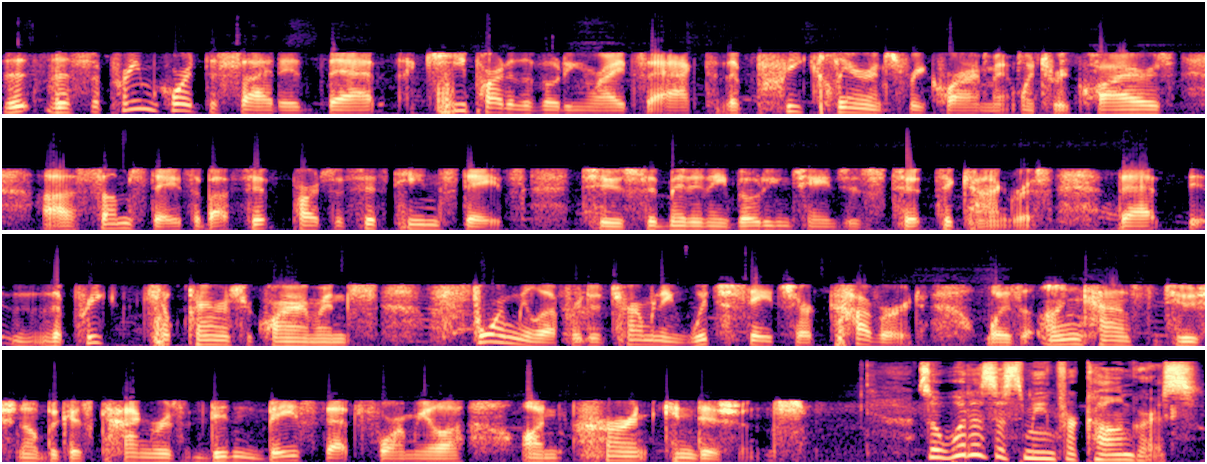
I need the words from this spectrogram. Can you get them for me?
The, the, Supreme Court decided that a key part of the Voting Rights Act, the pre-clearance requirement, which requires uh, some states, about parts of 15 states, to submit any voting changes to, to Congress, that the pre-clearance requirements formula for determining which states are covered was unconstitutional because Congress didn't base that formula on current conditions. So, what does this mean for Congress?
